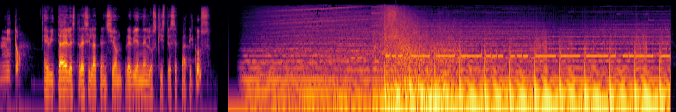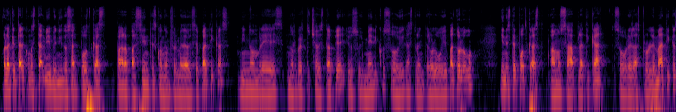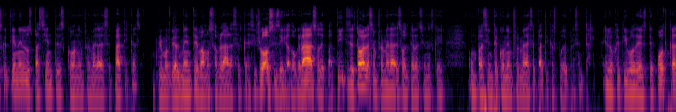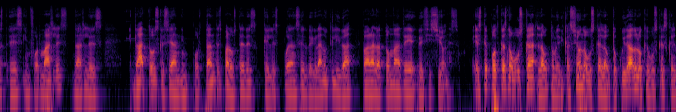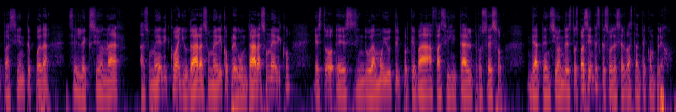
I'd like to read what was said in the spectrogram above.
Mito. Evitar el estrés y la tensión previenen los quistes hepáticos. Hola, ¿qué tal? ¿Cómo están? Bienvenidos al podcast para pacientes con enfermedades hepáticas. Mi nombre es Norberto Chávez Tapia, yo soy médico, soy gastroenterólogo y hepatólogo. Y en este podcast vamos a platicar sobre las problemáticas que tienen los pacientes con enfermedades hepáticas. Primordialmente vamos a hablar acerca de cirrosis, de hígado graso, de hepatitis, de todas las enfermedades o alteraciones que un paciente con enfermedades hepáticas puede presentar. El objetivo de este podcast es informarles, darles datos que sean importantes para ustedes, que les puedan ser de gran utilidad para la toma de decisiones. Este podcast no busca la automedicación, no busca el autocuidado, lo que busca es que el paciente pueda seleccionar a su médico, ayudar a su médico, preguntar a su médico. Esto es sin duda muy útil porque va a facilitar el proceso de atención de estos pacientes que suele ser bastante complejo.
